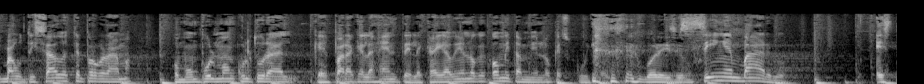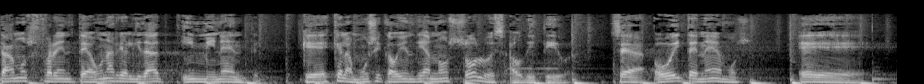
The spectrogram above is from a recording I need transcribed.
bautizado este programa como un pulmón cultural que es para que la gente le caiga bien lo que come y también lo que escucha. Buenísimo. Sin embargo, estamos frente a una realidad inminente que es que la música hoy en día no solo es auditiva. O sea, hoy tenemos eh,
